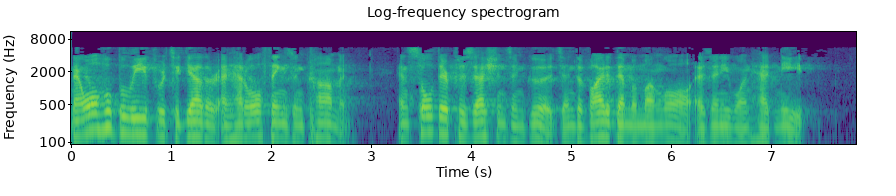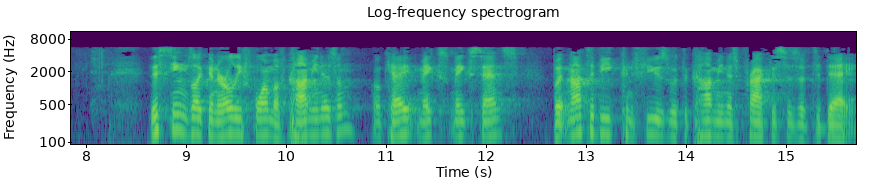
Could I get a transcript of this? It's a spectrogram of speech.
Now all who believed were together and had all things in common, and sold their possessions and goods, and divided them among all as anyone had need. This seems like an early form of communism, okay? Makes, makes sense, but not to be confused with the communist practices of today.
